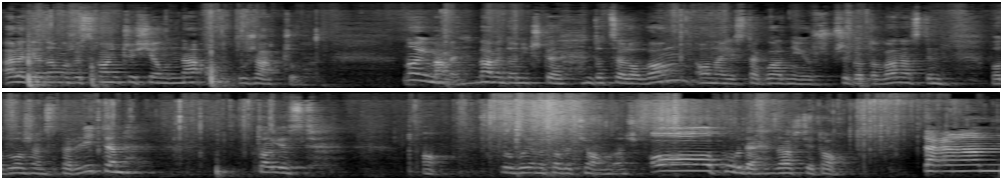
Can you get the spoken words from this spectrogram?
ale wiadomo, że skończy się na odkurzaczu. No i mamy, mamy doniczkę docelową. Ona jest tak ładnie już przygotowana z tym podłożem z perlitem. To jest. O, spróbujemy to wyciągnąć. O kurde, zobaczcie to. Tam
